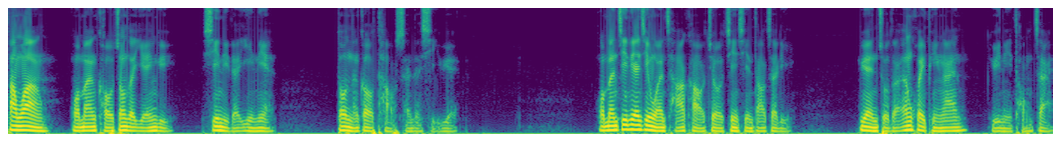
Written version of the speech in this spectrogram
盼望我们口中的言语、心里的意念，都能够讨神的喜悦。我们今天经文查考就进行到这里。愿主的恩惠平安与你同在。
